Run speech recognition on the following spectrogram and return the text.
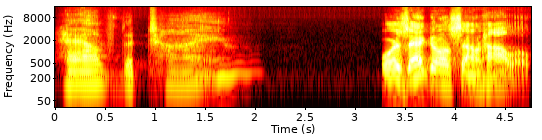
have the time, or is that going to sound hollow?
